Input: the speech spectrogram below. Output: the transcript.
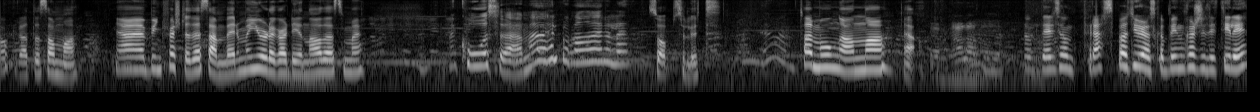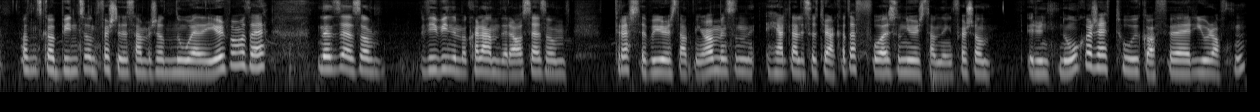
akkurat det samme. Jeg begynte 1.12. med julegardiner og det som er. Men Koser du deg med å holde på med det her, eller? Så absolutt. Ta med ungene og ja. Det er litt sånn press på at jula skal begynne kanskje litt tidlig. At den skal begynne sånn 1. desember, sånn at nå er det jul, på en måte. Men så er det sånn, vi begynner med kalendere, og så er det sånn presset på julestemninga. Men sånn, helt ærlig så tror jeg ikke at jeg får sånn julestemning før sånn rundt nå, kanskje to uker før julaften.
